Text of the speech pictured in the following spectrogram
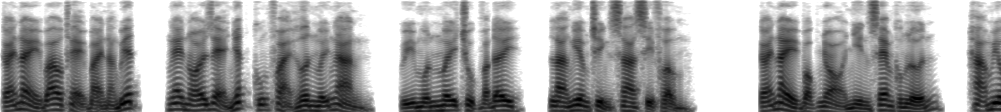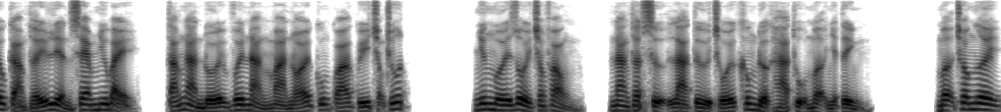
cái này bao thẻ bài nàng biết, nghe nói rẻ nhất cũng phải hơn mấy ngàn, quý muốn mấy chục vào đây, là nghiêm chỉnh xa xỉ phẩm. Cái này bọc nhỏ nhìn xem không lớn, hạ miêu cảm thấy liền xem như bảy, tám ngàn đối với nàng mà nói cũng quá quý trọng chút. Nhưng mới rồi trong phòng, nàng thật sự là từ chối không được hà thụ mợ nhiệt tình. Mợ cho ngươi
